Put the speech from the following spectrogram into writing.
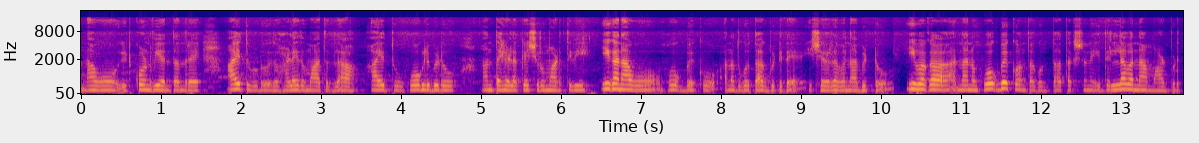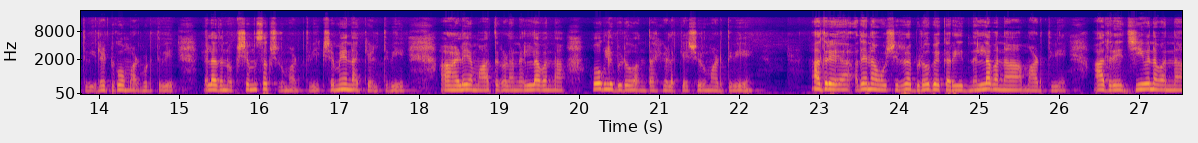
ನಾವು ಇಟ್ಕೊಂಡ್ವಿ ಅಂತಂದರೆ, ಆಯಿತು ಬಿಡು, ಇದು ಹಳೇದು ಮಾತಲ್ಲ, ಆಯಿತು, ಹೋಗಲಿ ಬಿಡು ಅಂತ ಹೇಳೋಕ್ಕೆ ಶುರು ಮಾಡ್ತೀವಿ. ಈಗ ನಾವು ಹೋಗಬೇಕು ಅನ್ನೋದು ಗೊತ್ತಾಗ್ಬಿಟ್ಟಿದೆ ಈ ಶರೀರವನ್ನು ಬಿಟ್ಟು. ಇವಾಗ ನಾನು ಹೋಗಬೇಕು ಅಂತ ಗೊತ್ತಾದ ತಕ್ಷಣ ಇದೆಲ್ಲವನ್ನು ಮಾಡಿಬಿಡ್ತೀವಿ ಲೆಟ್ ಗೋ ಮಾಡಿಬಿಡ್ತೀವಿ. ಎಲ್ಲದನ್ನು ಕ್ಷಮಿಸೋಕೆ ಶುರು ಮಾಡ್ತೀವಿ, ಕ್ಷಮೆಯನ್ನು ಕೇಳ್ತೀವಿ. ಆ ಹಳೆಯ ಮಾತುಗಳನ್ನೆಲ್ಲವನ್ನು ಹೋಗಲಿ ಬಿಡು ಅಂತ ಹೇಳೋಕ್ಕೆ ಶುರು ಮಾಡ್ತೀವಿ. ಆದರೆ ಅದೇ ನಾವು ಶರೀರ ಬಿಡೋಬೇಕಾದ್ರೆ ಇದನ್ನೆಲ್ಲವನ್ನು ಮಾಡ್ತೀವಿ. ಆದರೆ ಜೀವನವನ್ನು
